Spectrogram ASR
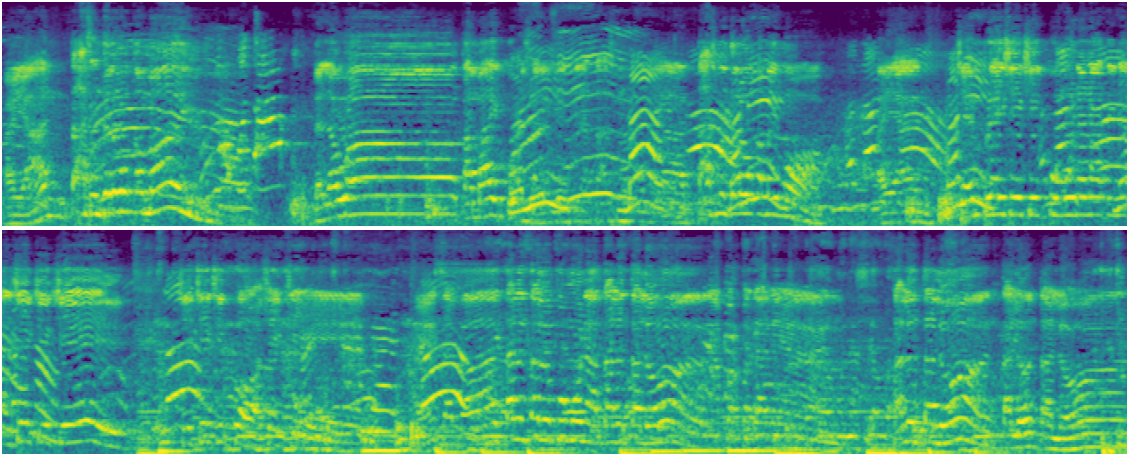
Ayan, taas ang dalawang kamay. Dalawang kamay taas mo. Ayan. Taas mo ang dalawang kamay mo. Ayan. Siyempre, shake, shake po muna natin yan. Shake, shake, shake. Shake, shake, shake po. Shake, shake. Ayan, sabay. Talon-talon po muna. Talon-talon. Napapagana yan. Talon-talon. Talon-talon.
